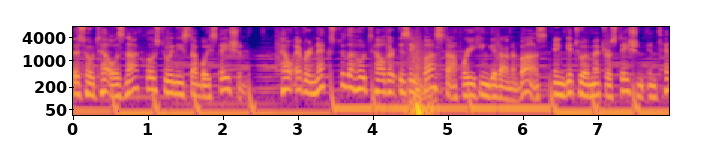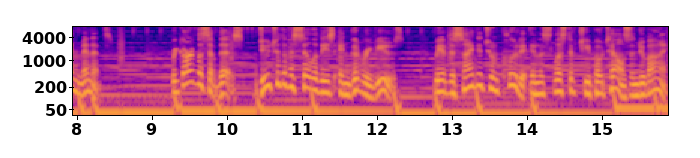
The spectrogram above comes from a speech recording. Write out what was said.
This hotel is not close to any subway station. However, next to the hotel there is a bus stop where you can get on a bus and get to a metro station in 10 minutes. Regardless of this, due to the facilities and good reviews, we have decided to include it in this list of cheap hotels in Dubai.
